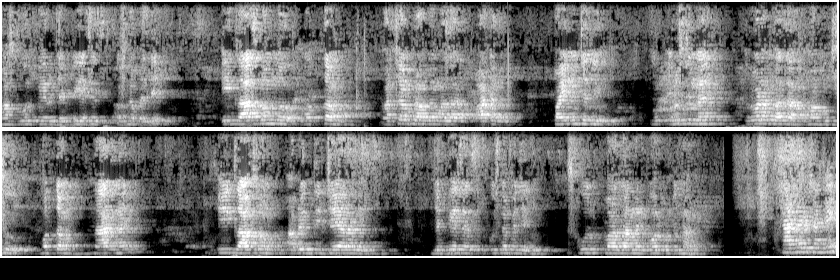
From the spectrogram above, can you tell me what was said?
మా స్కూల్ పేరు జడ్పిఎస్ఎస్ కృష్ణపల్లి. ఈ క్లాస్ రూమ్లో మొత్తం వర్షం ప్రాబ్లం వల్ల వాటర్ పైనుంచి ఉరుస్తున్నాయి ఉరవడం వల్ల మా బుక్స్ మొత్తం నానినాయి. ఈ క్లాస్ రూమ్ అభివృద్ధి చేయాలని జెడ్పిఎస్ఎస్ కృష్ణపల్లి స్కూల్ వాళ్ళందరూ కోరుకుంటున్నారు. నా పేరు సంజయ్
